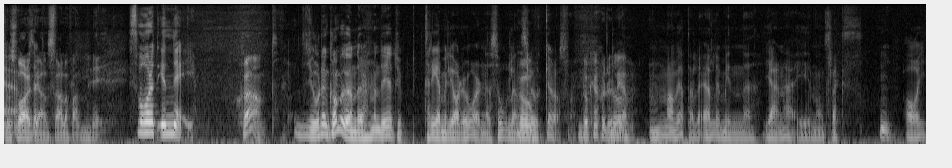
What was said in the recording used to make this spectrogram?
Så eh, svaret så är alltså i alla fall nej. Svaret är nej. Skönt! Jorden kommer gå under, men det är typ tre miljarder år när solen Jo. slukar oss. Va? Då kanske du Då- lever. Mm, man vet aldrig, eller min eh, hjärna i någon slags Mm. AI.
